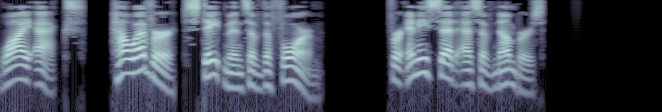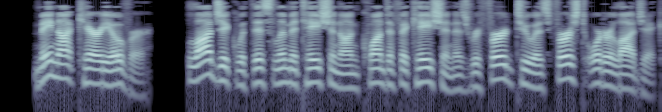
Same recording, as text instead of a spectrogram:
yx. However, statements of the form for any set S of numbers may not carry over. Logic with this limitation on quantification is referred to as first-order logic.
